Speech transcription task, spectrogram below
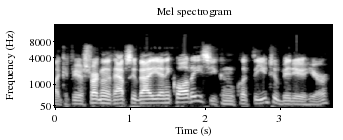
Like if you're struggling with absolute value inequalities, you can click the YouTube video here.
